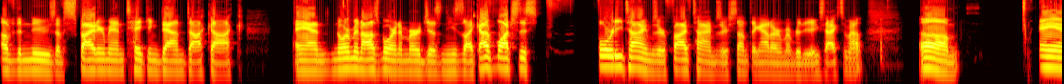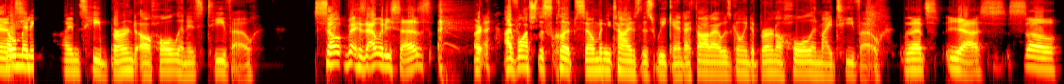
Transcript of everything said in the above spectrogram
of the news of Spider-Man taking down Doc Ock. And Norman Osborn emerges, and he's like, "I've watched this 40 times or five times or something. I don't remember the exact amount." Um, and so many times he burned a hole in his TiVo. So is that what he says? I've watched this clip so many times this weekend. I thought I was going to burn a hole in my TiVo. That's yes. So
